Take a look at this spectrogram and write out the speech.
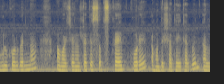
ভুল করবেন না। আমার চ্যানেলটাকে সাবস্ক্রাইব করে আমাদের সাথেই থাকবেন। আল্লাহ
